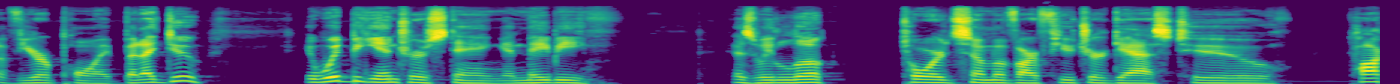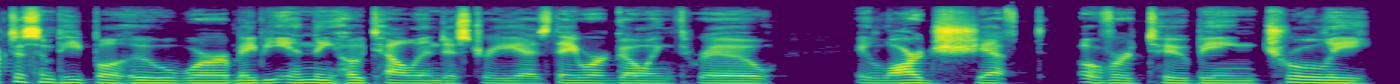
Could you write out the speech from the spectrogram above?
of your point, but I do it would be interesting and maybe as we look towards some of our future guests to talk to some people who were maybe in the hotel industry as they were going through a large shift over to being truly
